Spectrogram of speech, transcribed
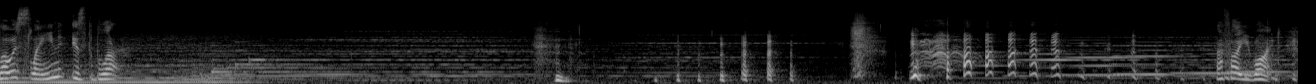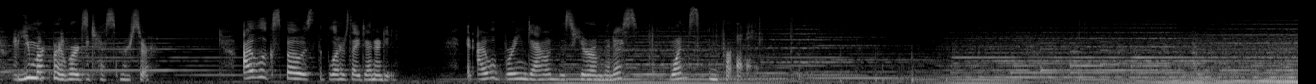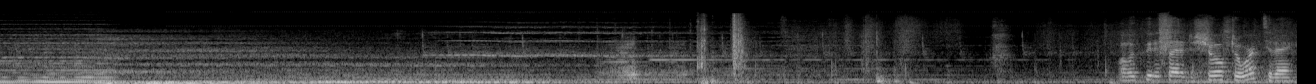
Lois Lane is the blur. Laugh all you want, but you mark my words, Tess Mercer. I will expose the blur's identity, and I will bring down this hero menace once and for all. Well, look who decided to show up to work today.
